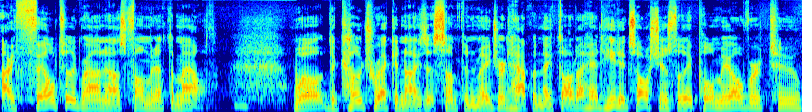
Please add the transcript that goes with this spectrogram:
I fell to the ground and I was foaming at the mouth. Well, the coach recognized that something major had happened. They thought I had heat exhaustion, so they pulled me over to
